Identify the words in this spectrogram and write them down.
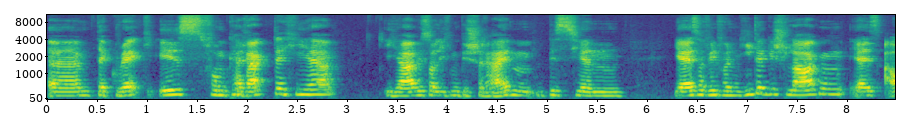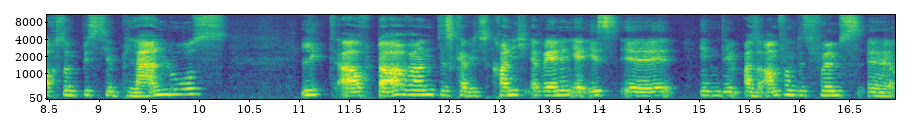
Ähm, der Greg ist vom Charakter her, ja, wie soll ich ihn beschreiben, ein bisschen, ja, er ist auf jeden Fall niedergeschlagen, er ist auch so ein bisschen planlos. Liegt auch daran, das ich, das kann ich erwähnen, er ist äh, in dem, also Anfang des Films äh,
